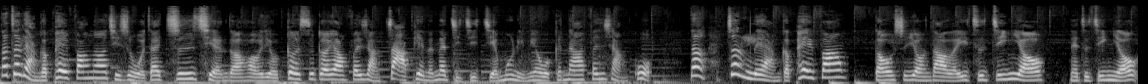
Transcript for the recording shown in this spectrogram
那这两个配方呢，其实我在之前的哈有各式各样分享诈骗的那几集节目里面，我跟大家分享过。那这两个配方都是用到了一支精油，那支精油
